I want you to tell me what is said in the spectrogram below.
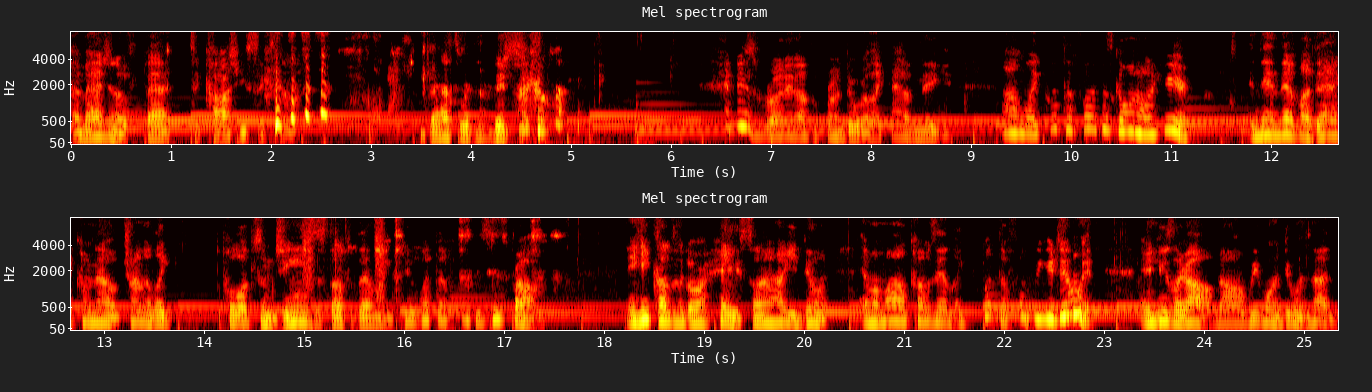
imagine a fat Tekashi six nine. That's what this bitch looks like. He's running out the front door like half naked. I'm like, what the fuck is going on here? And then there's my dad coming out trying to like pull up some jeans and stuff with them. Like, dude, what the fuck is his problem? And he comes in the door, hey son, how you doing? And my mom comes in like, what the fuck were you doing? And he's like, oh no, we weren't doing nothing.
